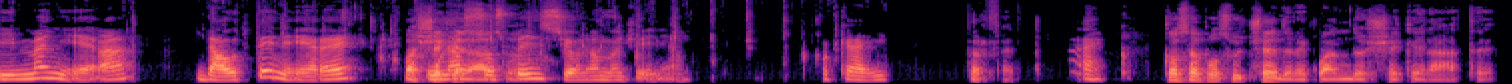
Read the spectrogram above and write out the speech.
in maniera da ottenere una sospensione omogenea. Ok? Perfetto. Ecco, Cosa può succedere quando shakerate?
